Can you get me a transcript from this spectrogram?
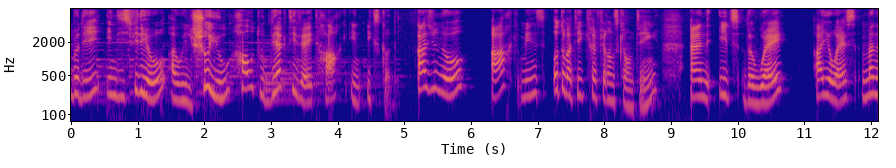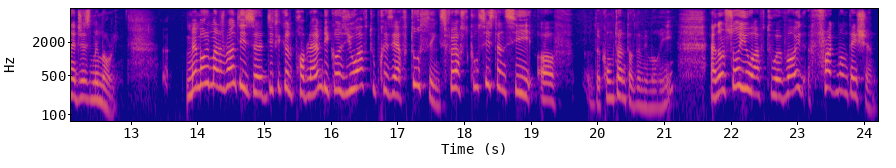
everybody, in this video I will show you how to deactivate ARC in Xcode. As you know, ARC means automatic reference counting and it's the way iOS manages memory. Memory management is a difficult problem because you have to preserve two things. First, consistency of the content of the memory and also you have to avoid fragmentation.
